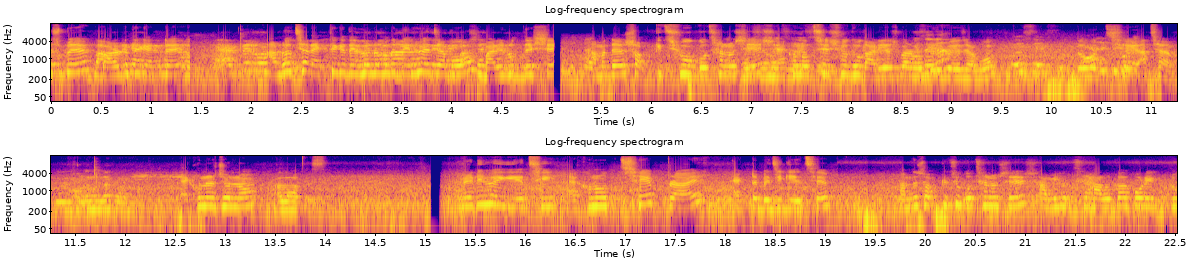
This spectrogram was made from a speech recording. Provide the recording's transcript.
আসবে বারোটা থেকে একটায়। আমরা হচ্ছে আর এক থেকে দেড় ঘণ্টার মধ্যে বের হয়ে যাব বাড়ির উদ্দেশ্যে। আমাদের সব কিছু গোছানো শেষ। এখন হচ্ছে শুধু গাড়ি আসবার আমরা বের হয়ে যাব। তো হচ্ছে আচ্ছা এখনের জন্য আল্লাহ হাফেজ। রেডি হয়ে গিয়েছি। এখন হচ্ছে প্রায় একটা বেজে গিয়েছে। আমাদের সব কিছু গোছানো শেষ। আমি হচ্ছে হালকা করে একটু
